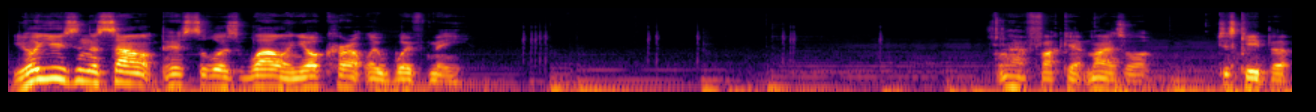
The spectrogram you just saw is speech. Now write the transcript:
You're using the silent pistol as well, and you're currently with me. Ah, fuck it. Might as well. Just keep it.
